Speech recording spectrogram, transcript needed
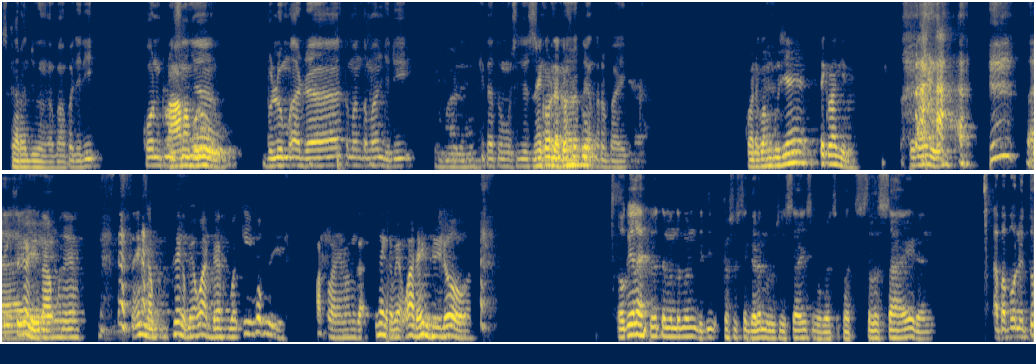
Sekarang juga nggak apa-apa. Jadi konklusinya belum ada teman-teman. Jadi Belum ada. kita tunggu saja Nah, kalau konklusi- yang terbaik. Kalau ada konklusinya, take lagi nih. Take lagi. Aja iya. tamu saya. Saya nggak saya nggak punya wadah buat K-pop sih. Fuck lah emang nggak. Saya nggak punya wadah di sini doang. Oke lah itu teman-teman. Jadi kasusnya garam belum selesai. Semoga cepat selesai dan apa pun itu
